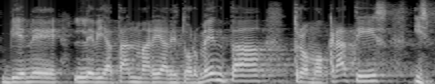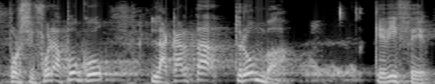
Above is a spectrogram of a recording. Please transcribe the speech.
viene Leviatán Marea de Tormenta, Tromocratis y por si fuera poco, la carta Tromba, que dice,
